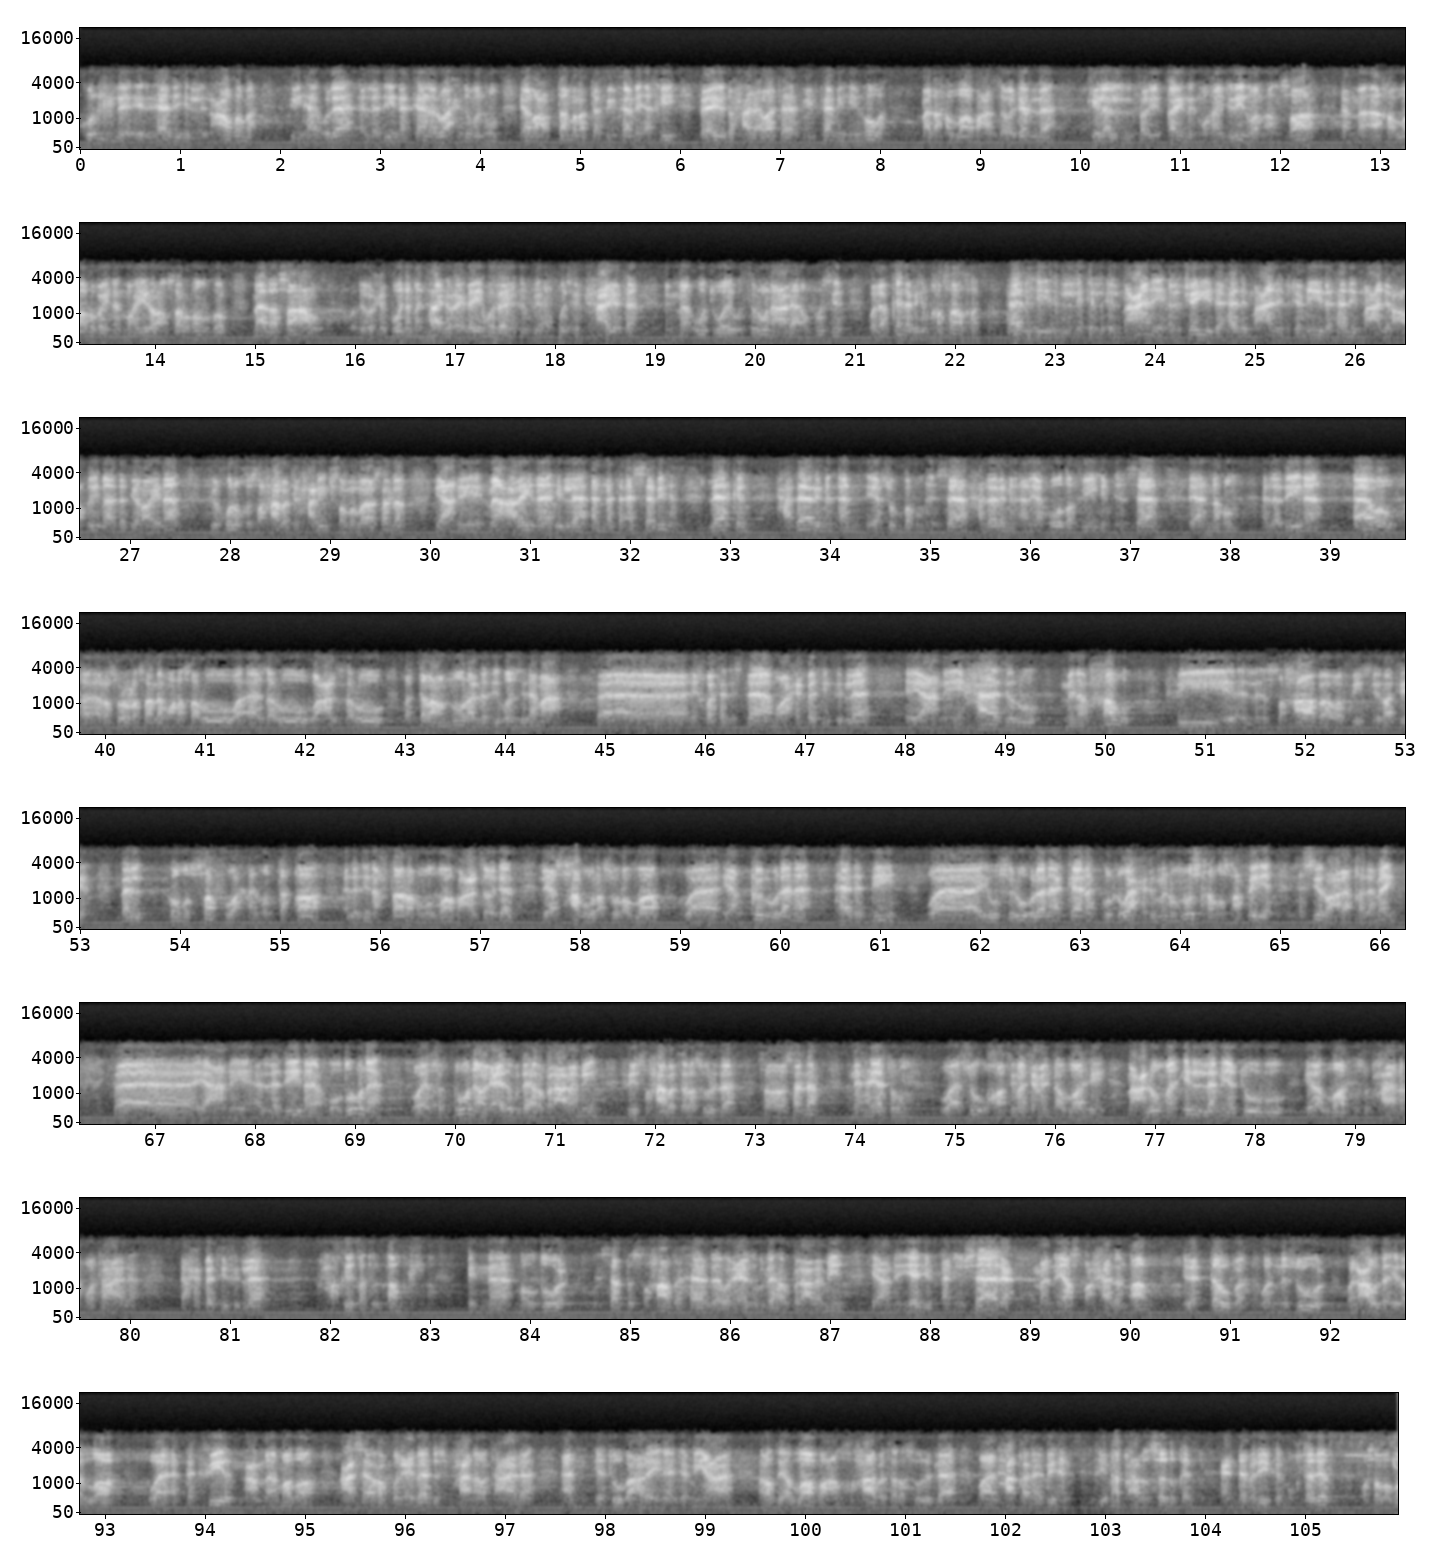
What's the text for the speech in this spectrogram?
كل هذه العظمة في هؤلاء الذين كان الواحد منهم يضع التمرة في فم أخيه فيجد حلاوتها في فمه هو. مدح الله عز وجل كلا الفريقين المهاجرين والأنصار. لما آخى الله بين المهاجرين والأنصار انظر ماذا صنعوا. ويحبون من هاجر إليهم ولا في أنفسهم حاجة مما أوتوا ويؤثرون على أنفسهم ولو كان بهم خصاصة. هذه المعاني الجيدة هذه المعاني الجميلة هذه المعاني العظيمة التي رأيناها في خلق صحابة الحبيب صلى الله عليه وسلم. يعني ما علينا إلا أن نتأسى بهم لكن حذار من أن يسبهم إنسان حذار من أن يخوض فيهم إنسان لأنهم الذين آووا رسول الله صلى الله عليه وسلم ونصروه وآزروه وعزروه واتبعوا النور الذي أنزل معه. فإخوة الإسلام وأحبتي في الله يعني حاذروا من الخوض في الصحابة وفي سيرتهم بل هم الصفوة المنتقاة الذين اختارهم الله عز وجل ليصحبوا رسول الله وينقلوا لنا هذا الدين ويوصلوه لنا. كانت كل واحد منهم نسخة مصحفية تسير على قدمين فيعني الذين يخوضون ويصدون والعياذ بالله رب العالمين في صحابة رسول الله صلى الله عليه وسلم نهايتهم وسوء خاتمة عند الله معلومة إن لم يتوبوا إلى الله سبحانه وتعالى. أحبتي في الله حقيقة الأمر إن موضوع سب الصحابة هذا والعياذ بالله رب العالمين يعني يجب أن يسارع من يصنع هذا الأمر إلى التوبة والنزول والعودة إلى الله والتكفير عما مضى. عسى رب العباد سبحانه وتعالى أن يتوب علينا جميعا. رضي الله عن صحابة رسول الله وألحقنا بهم في مقعد صدق عند مليك المقتدر وصلى الله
